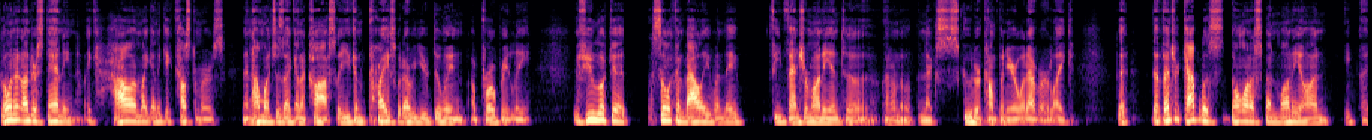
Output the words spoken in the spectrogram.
going and understanding like how am I going to get customers and how much is that going to cost so you can price whatever you're doing appropriately. If you look at Silicon Valley when they feed venture money into I don't know the next scooter company or whatever like the the venture capitalists don't want to spend money on uh,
